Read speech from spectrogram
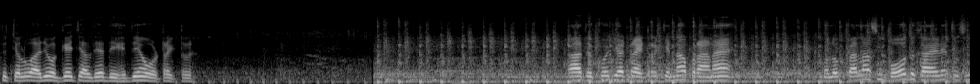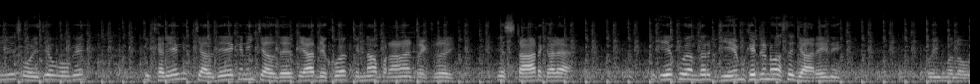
ਤੇ ਚਲੋ ਆਜੋ ਅੱਗੇ ਚੱਲਦੇ ਆ, ਦੇਖਦੇ ਆ ਹੋਰ ਟਰੈਕਟਰ। ਆਹ ਦੇਖੋ ਜੀ, ਆਹ ਟਰੈਕਟਰ ਕਿੰਨਾ ਪੁਰਾਣਾ ਹੈ। ਮਤਲਬ ਪਹਿਲਾਂ ਅਸੀਂ ਬਹੁਤ ਦਿਖਾਏ ਨੇ, ਤੁਸੀਂ ਇਹ ਸੋਚਦੇ ਹੋਵੋਗੇ ਕਿ ਖਰੇ ਕਿ ਚੱਲਦੇ ਕਿ ਨਹੀਂ ਚੱਲਦੇ? ਤੇ ਆਹ ਦੇਖੋ ਇਹ ਕਿੰਨਾ ਪੁਰਾਣਾ ਟਰੈਕਟਰ ਇਹ ਸਟਾਰਟ ਖੜਾ ਹੈ। ਤੇ ਇਹ ਕੋਈ ਅੰਦਰ ਗੇਮ ਖੇਡਣ ਵਾਸਤੇ ਜਾ ਰਹੇ ਨੇ। ਕੋਈ ਮਤਲਬ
